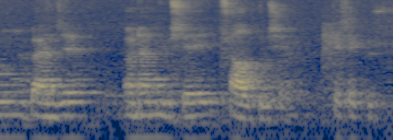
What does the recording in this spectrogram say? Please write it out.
bu bence önemli bir şey, sağlıklı bir şey. Teşekkür.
